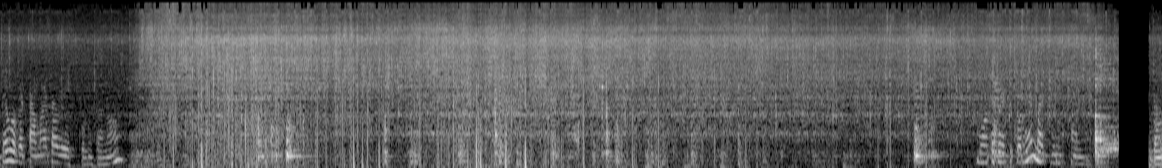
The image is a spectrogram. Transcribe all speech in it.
అంటే ఒక టమాటా వేసుకుంటాను. మూత పెట్టుకొని మగ్గించుకుంటాం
